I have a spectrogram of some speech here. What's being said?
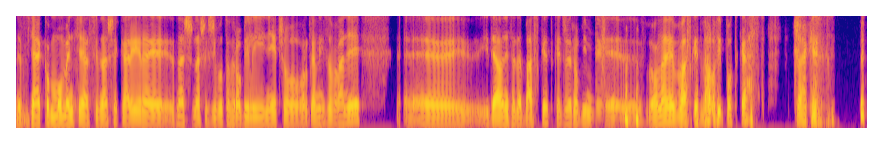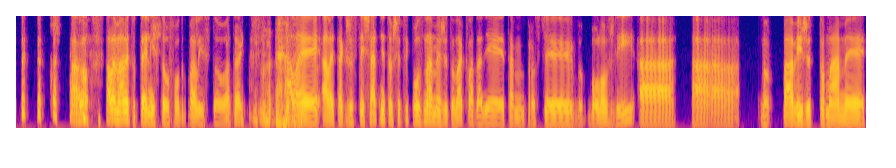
v nejakom momente asi v našej kariére, v naš, našich životoch robili niečo organizovanie. E, ideálne teda basket, keďže robíme e, basketbalový podcast, tak Áno, ale máme tu tenistov, fotbalistov a tak. Ale, ale takže z tej šatne to všetci poznáme, že to nakladanie tam proste bolo vždy a, a no, baví, že to máme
